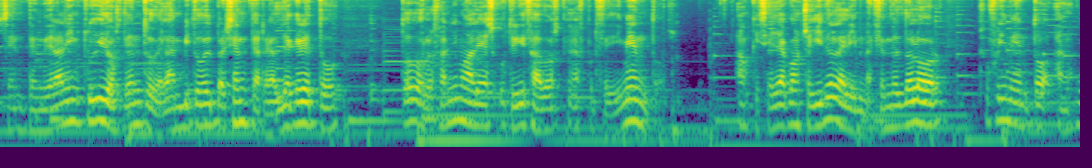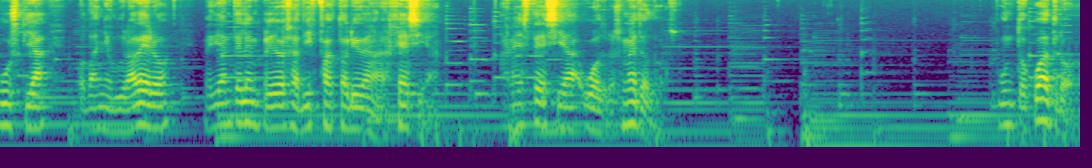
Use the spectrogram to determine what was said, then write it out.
Se entenderán incluidos dentro del ámbito del presente Real Decreto todos los animales utilizados en los procedimientos, aunque se haya conseguido la eliminación del dolor, sufrimiento, angustia o daño duradero mediante el empleo satisfactorio de analgesia, anestesia u otros métodos. Punto 4.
